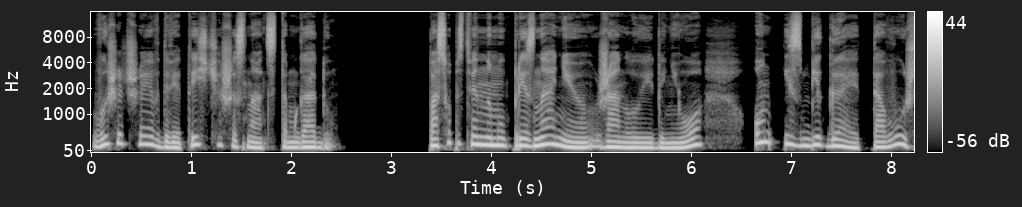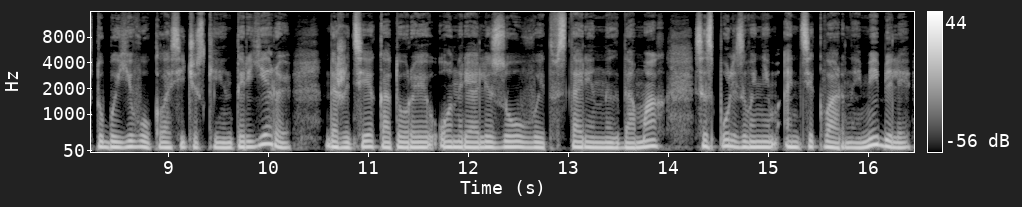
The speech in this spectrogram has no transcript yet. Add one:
вышедшая в 2016 году. По собственному признанию Жан-Луи Денио, он избегает того, чтобы его классические интерьеры, даже те, которые он реализовывает в старинных домах с использованием антикварной мебели,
